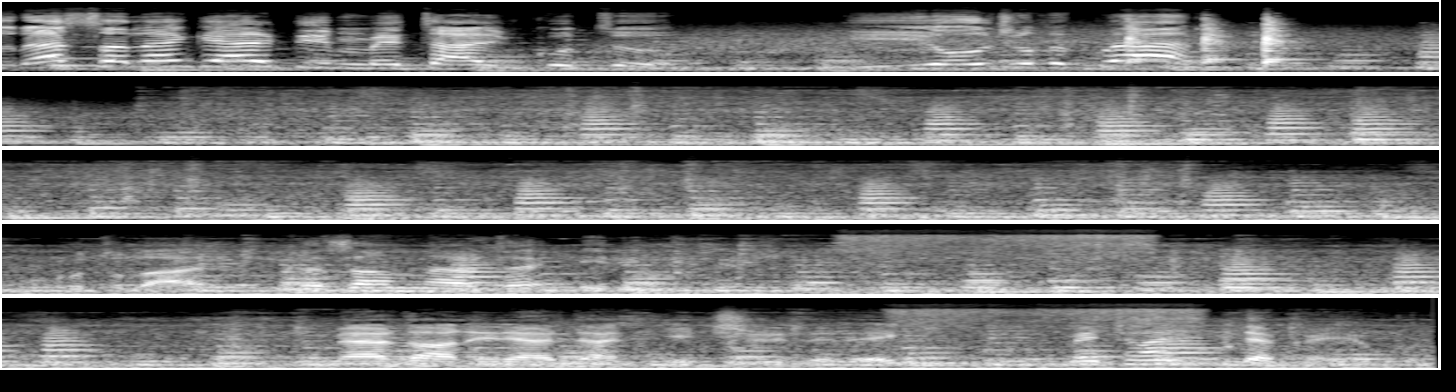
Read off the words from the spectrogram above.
Sıra sana geldi metal kutu. İyi yolculuklar. Kutular kazanlarda eritilir. Merdanelerden geçirilerek metal plaka yapılır.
